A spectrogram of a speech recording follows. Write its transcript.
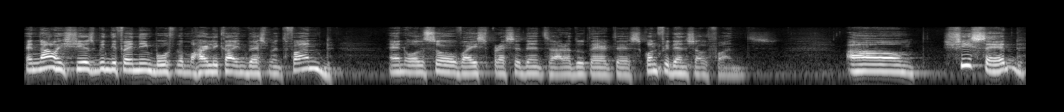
And now she has been defending both the Maharlika Investment Fund and also Vice President Sara Duterte's confidential funds um, she said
